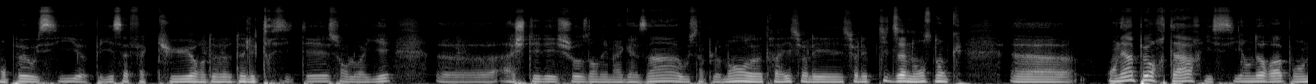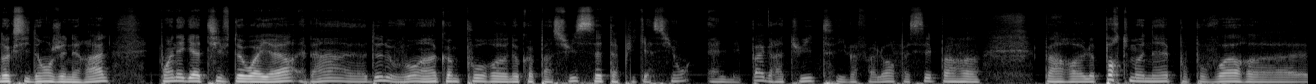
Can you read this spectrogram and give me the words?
on peut aussi euh, payer sa facture d'électricité, son loyer, euh, acheter des choses dans des magasins ou simplement euh, travailler sur les, petites annonces. Donc, on est un peu en retard ici en Europe ou en Occident en général. Point négatif de Wire, eh ben, de nouveau, hein, comme pour nos copains suisses, cette application, elle n'est pas gratuite. Il va falloir passer par, par euh, le porte-monnaie pour pouvoir euh,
